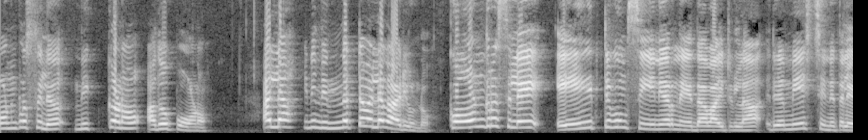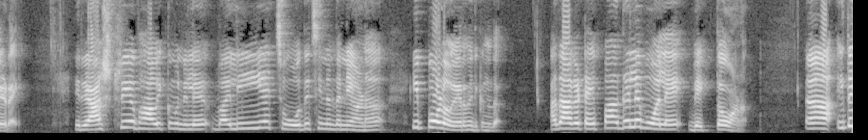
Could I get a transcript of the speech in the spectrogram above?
കോൺഗ്രസ്സിൽ നിൽക്കണോ അതോ പോണോ? അല്ല ഇനി നിന്നിട്ട് വല്ല കാര്യമുണ്ടോ? കോൺഗ്രസിലെ ഏറ്റവും സീനിയർ നേതാവായിട്ടുള്ള രമേശ് ചെന്നിത്തലയുടെ രാഷ്ട്രീയ ഭാവിക്ക് മുന്നിൽ വലിയ ചോദ്യചിഹ്നം തന്നെയാണ് ഇപ്പോൾ ഉയർന്നിരിക്കുന്നത്. അതാകട്ടെ പകൽ പോലെ വ്യക്തമാണ്. ഇത്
